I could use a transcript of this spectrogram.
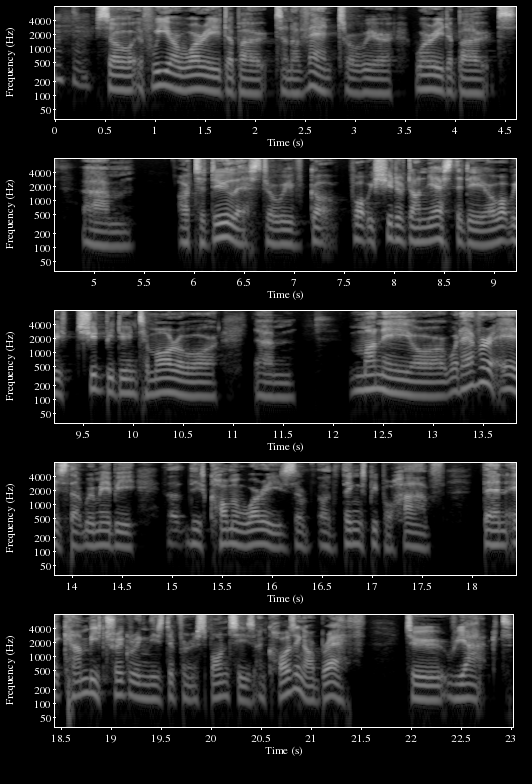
Mm-hmm. So if we are worried about an event or we're worried about um, our to do list or we've got what we should have done yesterday or what we should be doing tomorrow or um, money or whatever it is that we maybe uh, these common worries or, or things people have, then it can be triggering these different responses and causing our breath to react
